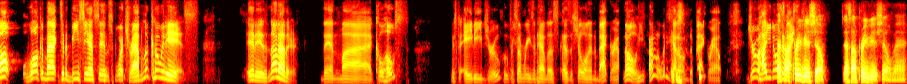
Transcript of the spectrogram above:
Well, welcome back to the BCSN Sports Wrap. Look who it is. It is none other than my co-host, Mr. AD Drew, who for some reason have us as the show on in the background. No, he I don't know what he's got on in the background. Drew, how you doing That's tonight? our previous show. That's our previous show, man.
